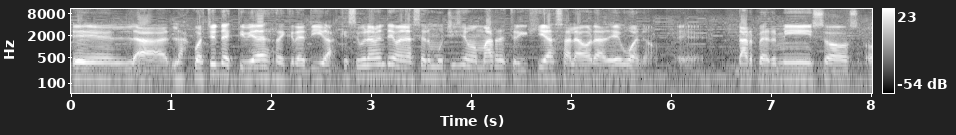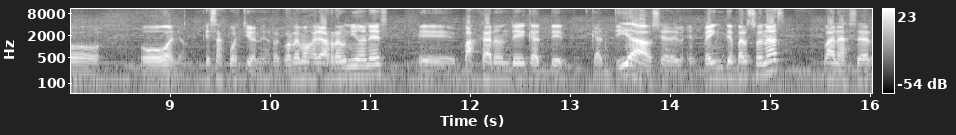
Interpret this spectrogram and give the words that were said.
las cuestiones de actividades recreativas, que seguramente van a ser muchísimo más restringidas a la hora de, bueno, dar permisos o, bueno, esas cuestiones. Recordemos que las reuniones eh, bajaron de, de, cantidad, o sea, de 20 personas, van a ser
